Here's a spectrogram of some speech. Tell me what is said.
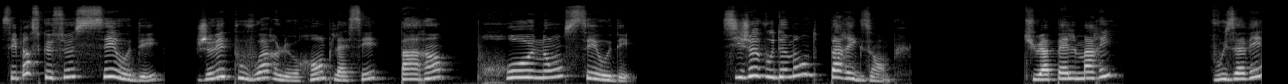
C'est parce que ce COD, je vais pouvoir le remplacer par un pronom COD. Si je vous demande par exemple Tu appelles Marie? Vous avez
